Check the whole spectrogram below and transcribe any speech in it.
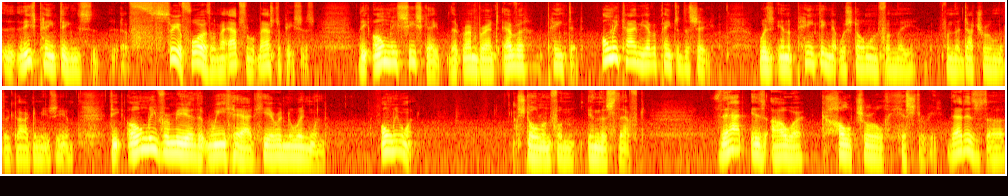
these paintings, three or four of them are absolute masterpieces. The only seascape that Rembrandt ever painted, only time he ever painted the sea, was in a painting that was stolen from the, from the Dutch room of the Gardner Museum. The only Vermeer that we had here in New England only one, stolen from in this theft. That is our cultural history. That is a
